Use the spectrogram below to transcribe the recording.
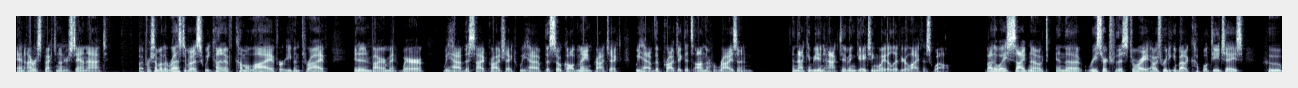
and I respect and understand that. But for some of the rest of us, we kind of come alive or even thrive in an environment where we have the side project, we have the so called main project, we have the project that's on the horizon. And that can be an active, engaging way to live your life as well. By the way, side note, in the research for this story, I was reading about a couple DJs who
